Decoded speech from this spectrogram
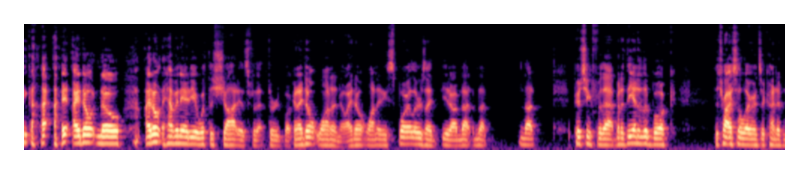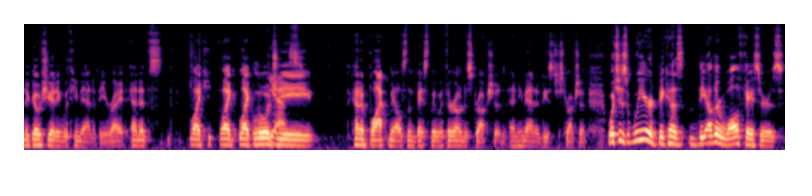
like I, I- don't know. I don't have any idea what the shot is for that third book, and I don't want to know. I don't want any spoilers. I you know I'm not I'm not not pitching for that. But at the end of the book, the Trisolarans are kind of negotiating with humanity, right? And it's like like like Luoji kind of blackmails them basically with their own destruction and humanity's destruction, which is weird because the other wall facers,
